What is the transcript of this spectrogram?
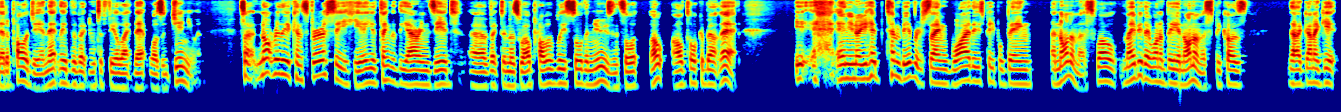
that apology, and that led the victim to feel like that wasn't genuine. So, not really a conspiracy here. You'd think that the RNZ uh, victim as well probably saw the news and thought, oh, I'll talk about that. It, and, you know, you had Tim Beveridge saying, why are these people being anonymous? Well, maybe they want to be anonymous because they're going to get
